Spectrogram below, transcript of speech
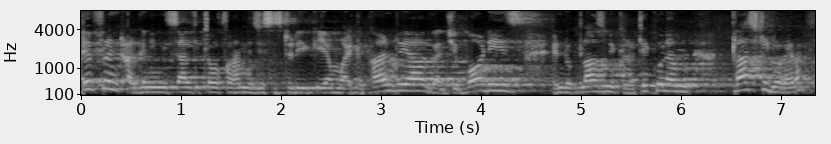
डिफरेंट ऑर्गेनिल मिसाल के तौर पर हमने जिस स्टडी किया mitochondria Golgi bodies endoplasmic reticulum plastid वगैरह,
